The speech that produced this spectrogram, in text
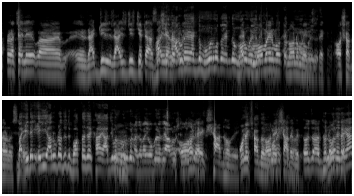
আপনারা চাইলে রাইস ডিশ রাইস ডিশ যেটা আছে সেটা আলুটা একদম মোমের মতো একদম নরম হয়ে গেছে। মোমের মতো নরম হয়ে গেছে দেখেন অসাধারণ হয়েছে ভাই। এটা এই আলুটা যদি ভর্তা যায় খায় আজীবন ভুলবে না যে ভাই ওভেনে আলু অনেক স্বাদ হবে। অনেক স্বাদ হবে অনেক স্বাদ হবে। তো ধন্যবাদ ভাইয়া।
